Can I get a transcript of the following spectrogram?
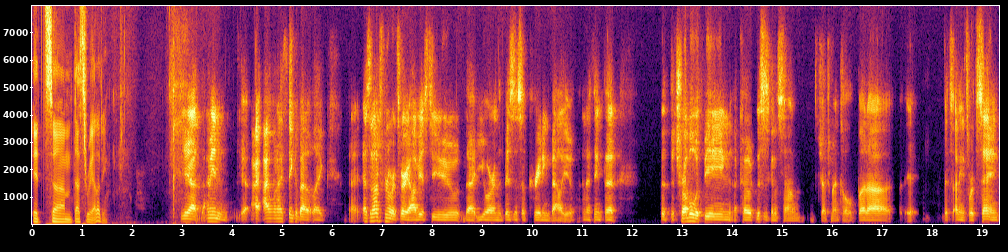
it's um that's the reality. Yeah i mean yeah, I, I when i think about like uh, as an entrepreneur it's very obvious to you that you are in the business of creating value. And i think that the, the trouble with being a coach this is going to sound judgmental but uh it, it's i think it's worth saying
